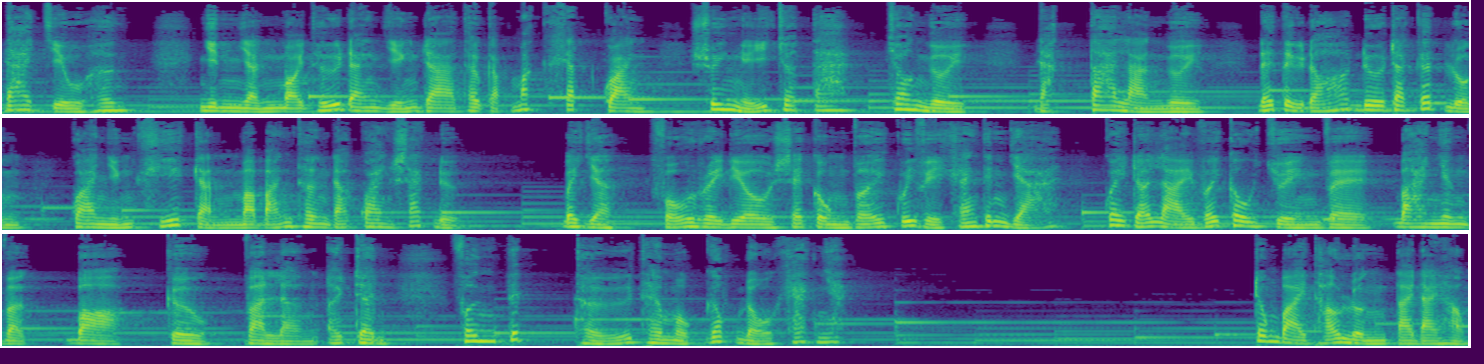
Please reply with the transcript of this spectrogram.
đa chiều hơn, nhìn nhận mọi thứ đang diễn ra theo cặp mắt khách quan, suy nghĩ cho ta, cho người, đặt ta là người, để từ đó đưa ra kết luận qua những khía cạnh mà bản thân đã quan sát được. Bây giờ, Phổ Radio sẽ cùng với quý vị khán thính giả quay trở lại với câu chuyện về ba nhân vật bò, cừu và lợn ở trên, phân tích thử theo một góc độ khác nhé. Trong bài thảo luận tại đại học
